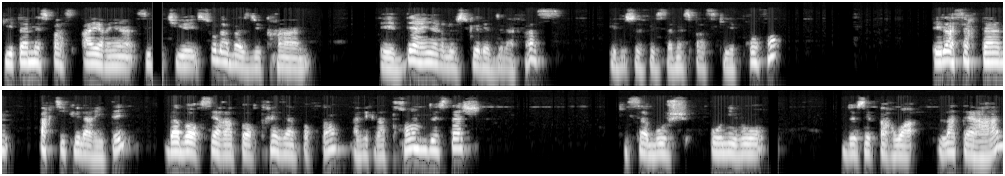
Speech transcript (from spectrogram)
qui est un espace aérien situé sur la base du crâne et derrière le squelette de la face. Et de ce fait, c'est un espace qui est profond. Il a certaines particularités. D'abord, ses rapports très importants avec la trompe de Stache, qui s'abouche au niveau de ses parois latérales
